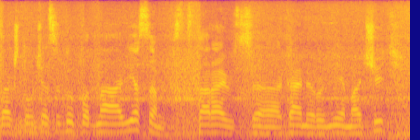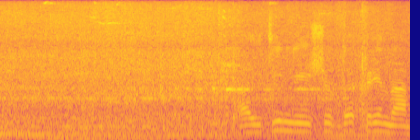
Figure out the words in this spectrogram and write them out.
Так что сейчас иду под навесом. Стараюсь э, камеру не мочить. А идти мне еще до хрена.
